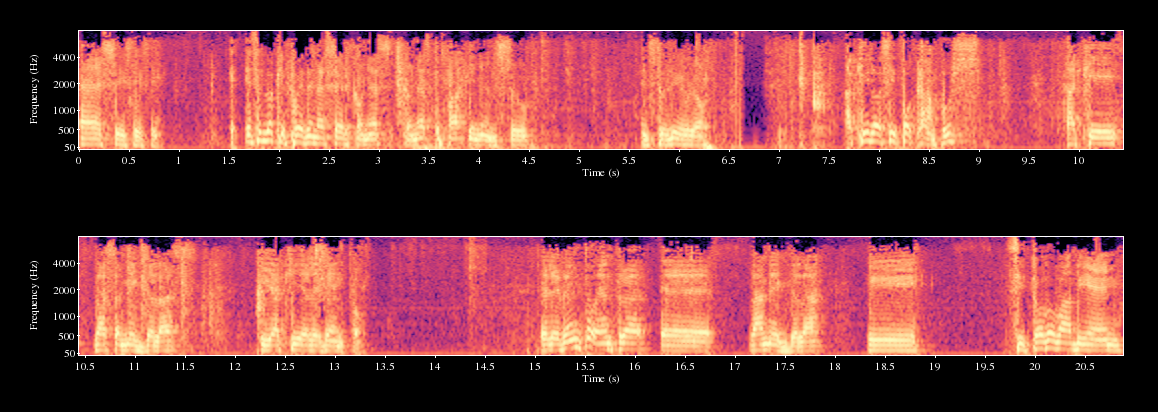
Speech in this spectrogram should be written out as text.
eh, sí, sí, sí. Eso es lo que pueden hacer con, es, con esta página en su, en su libro. Aquí los hipocampus, aquí las amígdalas y aquí el evento. El evento entra eh, la amígdala y si todo va bien,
